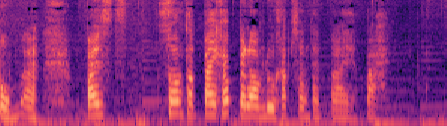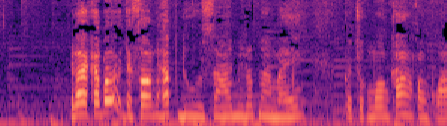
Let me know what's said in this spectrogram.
ผมอะไปซองถัดไปครับไปลองดูครับซองถัดไปไปเวลาครับรถออกจากซองนะครับดูซ้ายมีรถมาไหมกระจกมองข้างฝั่งขวา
